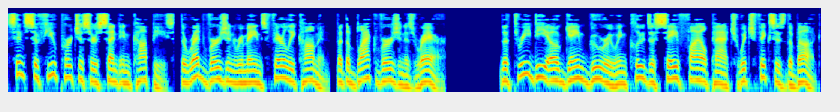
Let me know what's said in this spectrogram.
Since so few purchasers sent in copies, the red version remains fairly common, but the black version is rare. The 3DO Game Guru includes a save file patch which fixes the bug.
